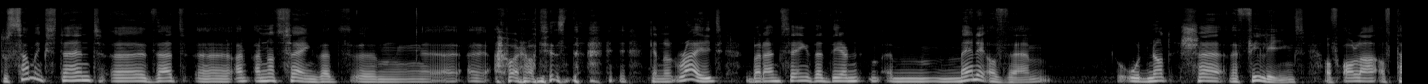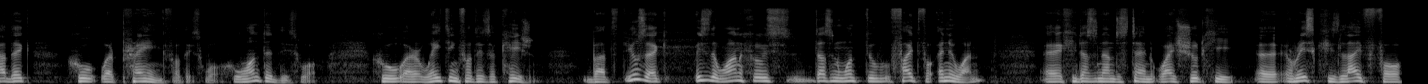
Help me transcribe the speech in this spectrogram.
to some extent, uh, that uh, I'm, I'm not saying that um, uh, our audience cannot write, but I'm saying that there many of them would not share the feelings of Ola, of Tadek, who were praying for this war, who wanted this war, who were waiting for this occasion. But Józek is the one who is, doesn't want to fight for anyone. Uh, he doesn't understand why should he uh, risk his life for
